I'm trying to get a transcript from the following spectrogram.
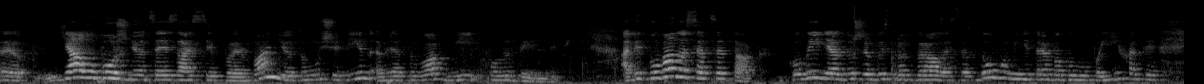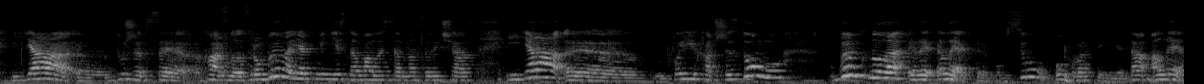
Е, Я обожнюю цей засіб е, баньо, тому що він врятував мій холодильник. А відбувалося це так. Коли я дуже швидко збиралася з дому, мені треба було поїхати. Я е, дуже все гарно зробила, як мені здавалося на той час. І я, поїхавши з дому, вимкнула електрику всю по квартирі. Але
